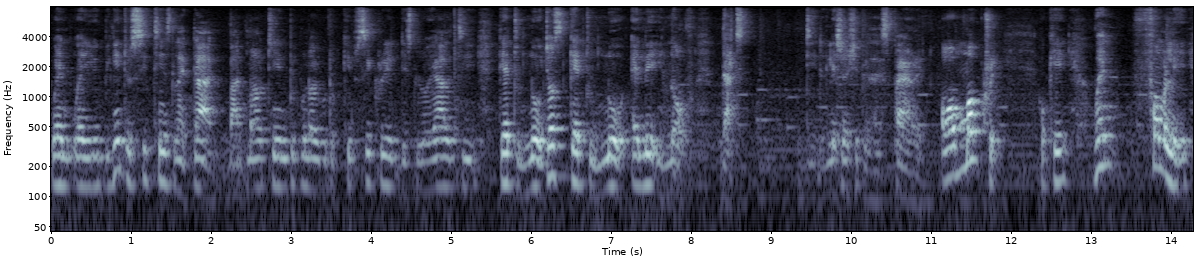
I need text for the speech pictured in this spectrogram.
when when you begin to see things like that bad mouthing people not able to keep secret disloyalty get to know just get to know early enough that the relationship is expiring. Or mockery okay? When formally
